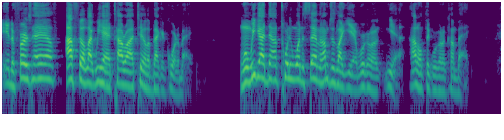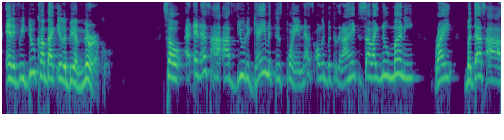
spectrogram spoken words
in the first half, I felt like we had Tyrod Taylor back at quarterback. When we got down 21 to 7, I'm just like, yeah, we're gonna, yeah, I don't think we're gonna come back. And if we do come back, it'll be a miracle. So, and that's how I view the game at this point. And that's only because and I hate to sound like new money, right? But that's how I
